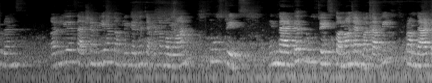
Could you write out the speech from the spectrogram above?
students. Earlier session we have completed the chapter number one, two states. In that two states, Kanauj and Vatapi. From that,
